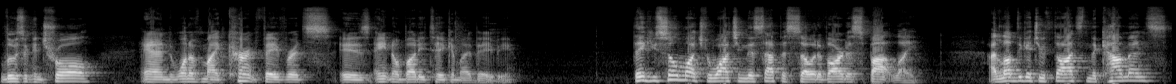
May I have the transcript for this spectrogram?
losing control, and one of my current favorites is Ain't Nobody Taking My Baby. Thank you so much for watching this episode of Artist Spotlight. I'd love to get your thoughts in the comments,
